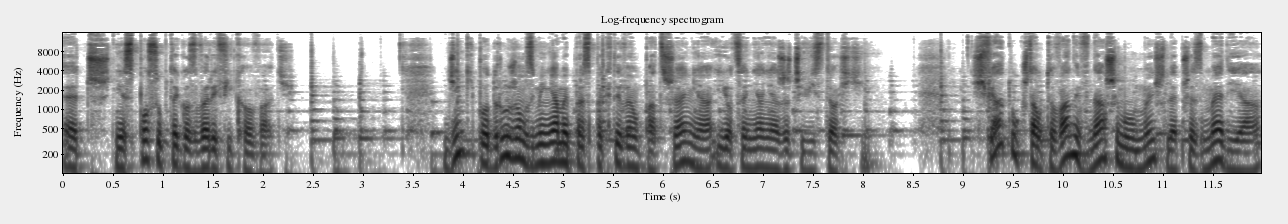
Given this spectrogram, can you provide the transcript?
lecz nie sposób tego zweryfikować. Dzięki podróżom zmieniamy perspektywę patrzenia i oceniania rzeczywistości. Świat ukształtowany w naszym umyśle przez media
